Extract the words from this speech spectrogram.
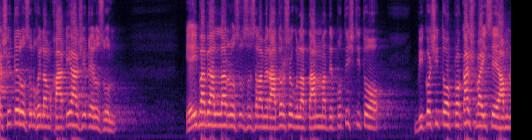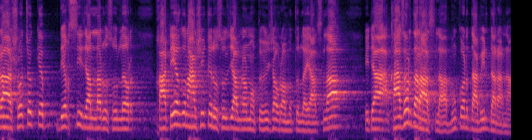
আশিকে রসুল হইলাম, খাটি আশিকে রসুল, এইভাবে আল্লাহর রসুল সাল্লামের আদর্শগুলা তার মধ্যে প্রতিষ্ঠিত, বিকশিত, প্রকাশ পাইছে, আমরা সচককে দেখছি যে আল্লাহ রসুলের খাটে একজন আশিকে রসুল যে আপনার মতমিন সাহ রহমতুল্লাহ আসলা। এটা কাজর দ্বারা আসলা মুখর দাবির দ্বারা না।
